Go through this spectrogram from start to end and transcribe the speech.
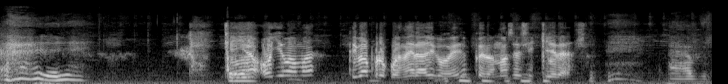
Ay, ay, ay. No- oye, mamá, te iba a proponer algo, ¿eh? Pero no sé si quieras. Ah, pues,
